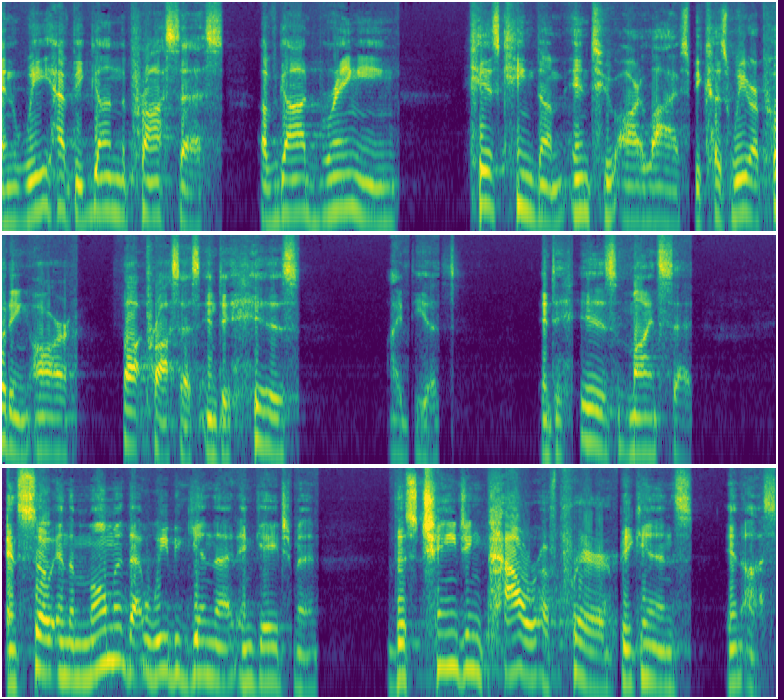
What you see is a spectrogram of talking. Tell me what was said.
And we have begun the process of God bringing his kingdom into our lives because we are putting our thought process into his ideas, into his mindset. And so, in the moment that we begin that engagement, this changing power of prayer begins in us.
